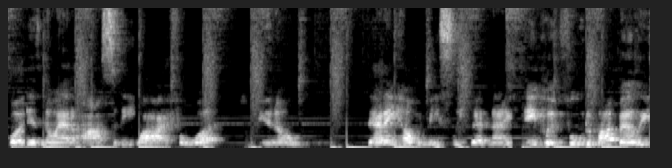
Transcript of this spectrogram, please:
but there's no animosity. Why? For what? You know, that ain't helping me sleep at night. Ain't putting food in my belly,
